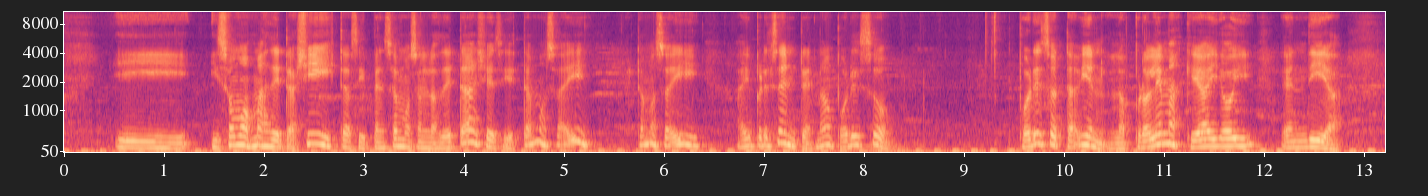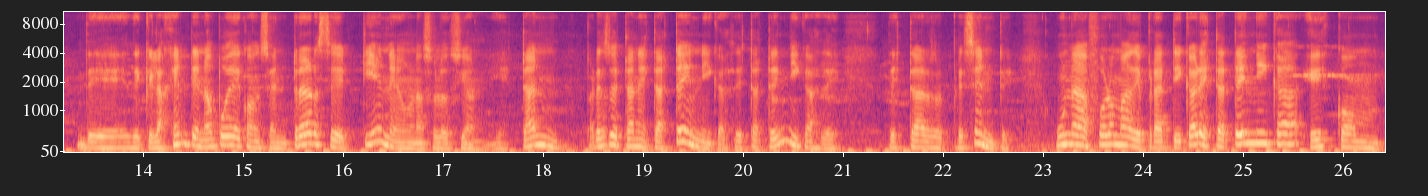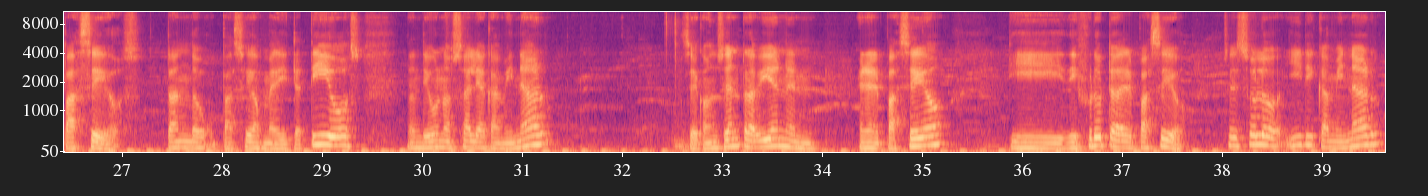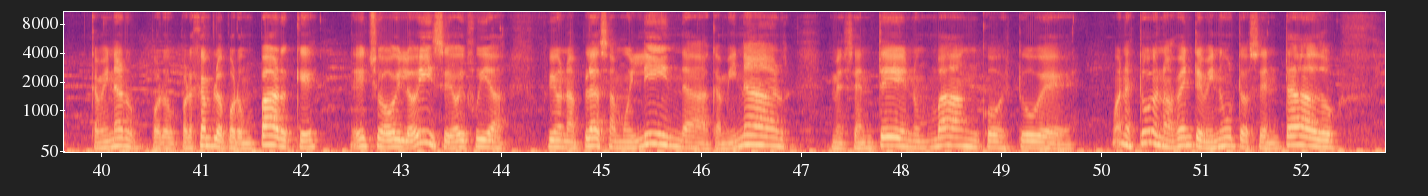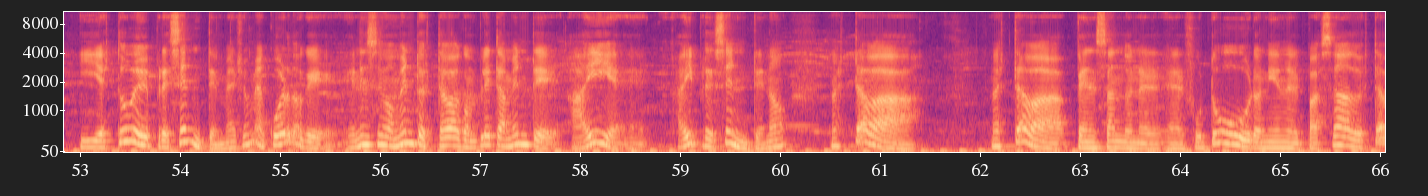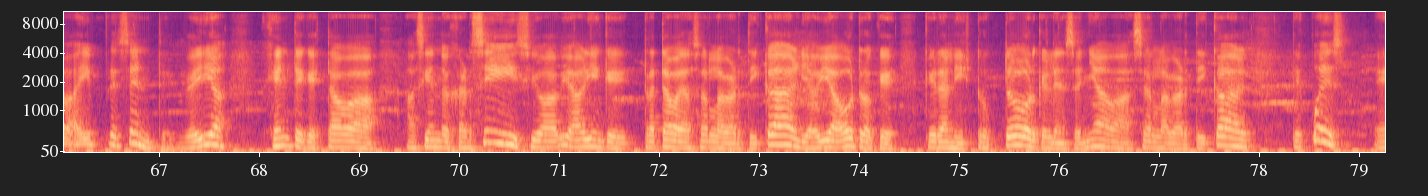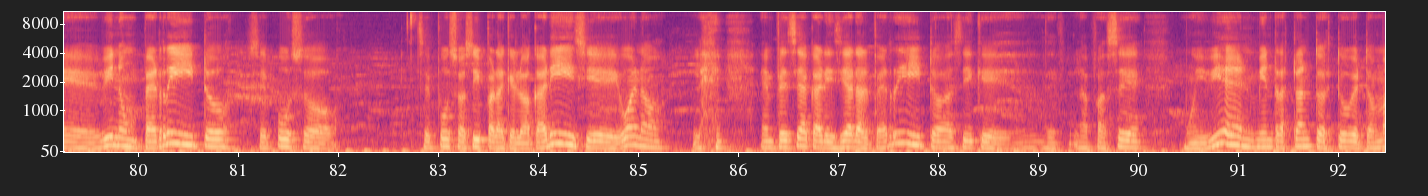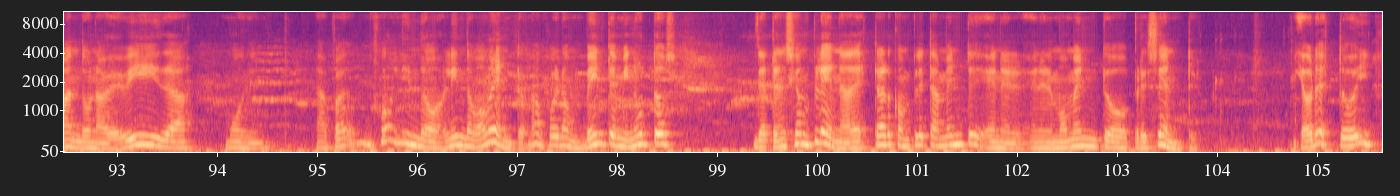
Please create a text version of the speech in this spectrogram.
y, y, somos más detallistas y pensamos en los detalles y estamos ahí, estamos ahí, ahí presentes, ¿no? Por eso, por eso está bien, los problemas que hay hoy en día de, que la gente no puede concentrarse tienen una solución y están para eso están estas técnicas estas técnicas de, estar presente. Una forma de practicar esta técnica es con paseos dando paseos meditativos donde uno sale a caminar se concentra bien en, el paseo y disfruta del paseo. Es solo ir y caminar caminar por, por ejemplo por un parque. De hecho, hoy lo hice, hoy fui a, fui a una plaza muy linda a caminar, me senté en un banco, estuve, bueno, estuve unos 20 minutos sentado y estuve presente. Yo me acuerdo que en ese momento estaba completamente ahí, eh, ahí presente, ¿no? No estaba, no estaba pensando en el, en el futuro ni en el pasado, estaba ahí presente. Veía gente que estaba haciendo ejercicio, había alguien que trataba de hacerla vertical y había otro que, era el instructor que le enseñaba a hacerla vertical. Después eh, vino un perrito, se puso, se puso así para que lo acaricie y bueno, empecé a acariciar al perrito, así que la pasé muy bien. Mientras tanto estuve tomando una bebida, muy fue un lindo, lindo momento, ¿no? Fueron 20 minutos de atención plena, de estar completamente en el, en el momento presente. Y ahora estoy.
